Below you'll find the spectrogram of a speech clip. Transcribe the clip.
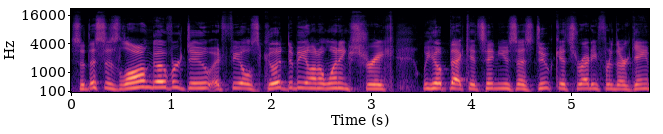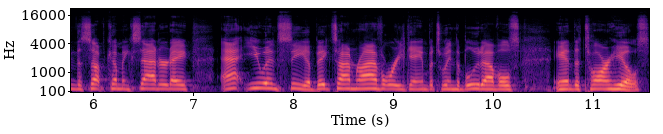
So this is long overdue. It feels good to be on a winning streak. We hope that continues as Duke gets ready for their game this upcoming Saturday at UNC, a big time rivalry game between the Blue Devils and the Tar Heels.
